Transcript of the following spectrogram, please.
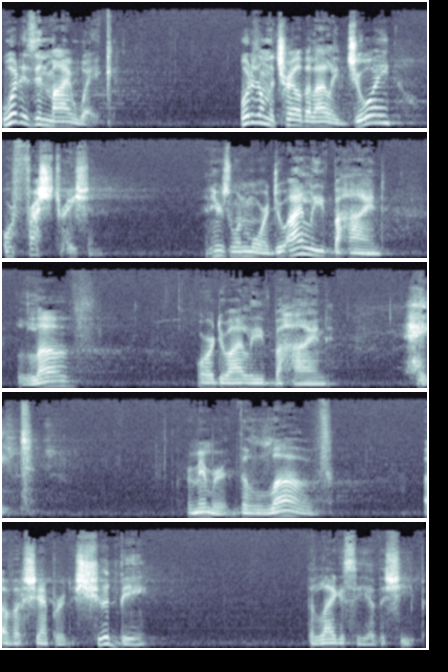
What is in my wake? What is on the trail that I leave? Joy or frustration? And here's one more Do I leave behind love or do I leave behind hate? Remember, the love of a shepherd should be the legacy of the sheep.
